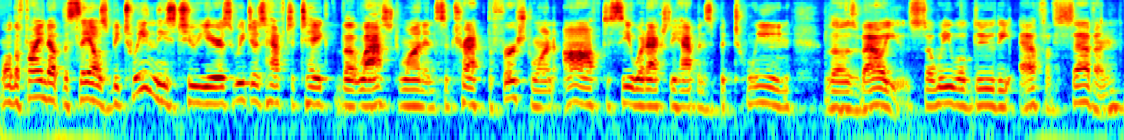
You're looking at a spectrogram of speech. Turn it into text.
Well, to find out the sales between these two years, we just have to take the last one and subtract the first one off to see what actually happens between those values. So we will do the f of 7,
